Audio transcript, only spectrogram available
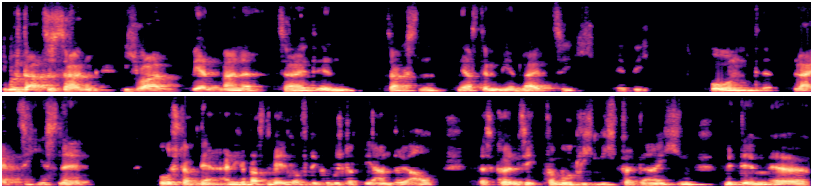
Ich muss dazu sagen, ich war während meiner Zeit in Sachsen, in erster Linie in Leipzig tätig. Und Leipzig ist eine Großstadt, eine einigermaßen weltoffene Großstadt wie andere auch. Das können Sie vermutlich nicht vergleichen mit dem äh,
